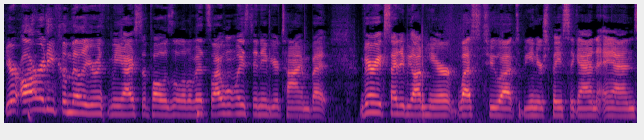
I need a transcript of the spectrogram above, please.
you're already familiar with me, I suppose, a little bit. So I won't waste any of your time, but very excited to be on here. Blessed to uh, to be in your space again, and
